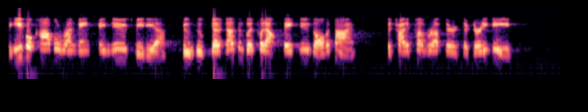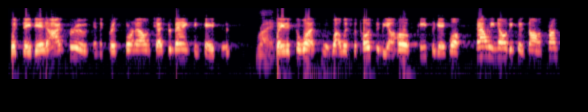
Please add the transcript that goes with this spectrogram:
the evil Kabul run mainstream news media, who, who does nothing but put out fake news all the time to try to cover up their, their dirty deeds, which they did, I proved, in the Chris Cornell and Chester Bennington cases, Right. played it to what? What was supposed to be a hoax, Pizzagate. Well, now we know because Donald Trump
